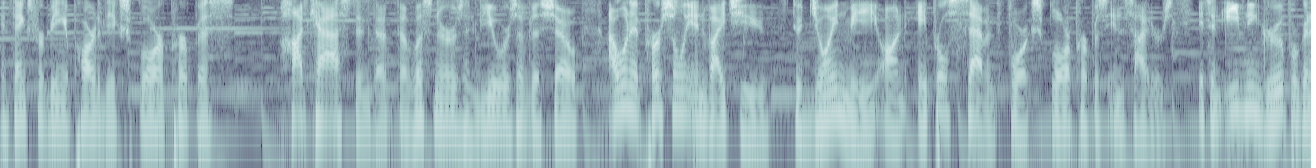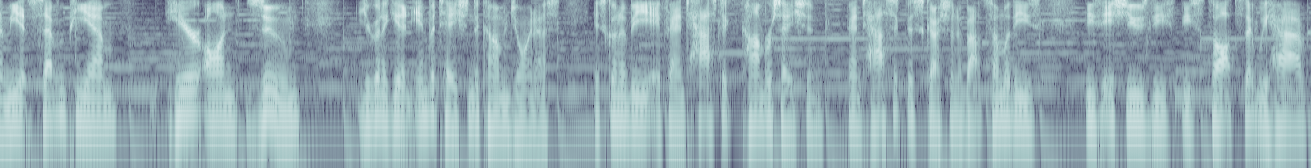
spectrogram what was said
And thanks for being a part of the Explore Purpose podcast and the, the listeners and viewers of this show. I want to personally invite you to join me on April 7th for Explore Purpose Insiders. It's an evening group. We're going to meet at 7 p.m. here on Zoom. You're going to get an invitation to come join us. It's going to be a fantastic conversation, fantastic discussion about some of these these issues, these these thoughts that we have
